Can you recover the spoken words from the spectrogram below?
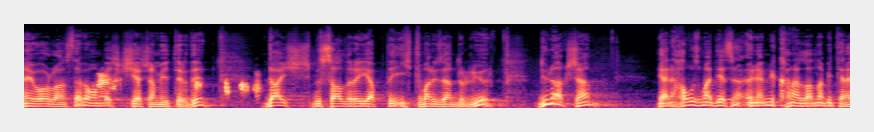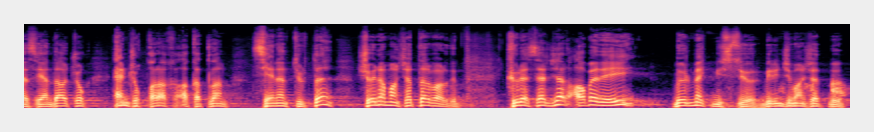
New Orleans'ta ve 15 kişi yaşamı yitirdi. DAEŞ bu saldırıyı yaptığı ihtimal üzerinde duruluyor. Dün akşam Yani havuz maddesinin önemli kanallarından bir tanesi. Yani daha çok en çok para akatılan CNN Türk'te şöyle manşetler vardı. Küreselciler ABD'yi bölmek mi istiyor? Birinci manşet bu.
